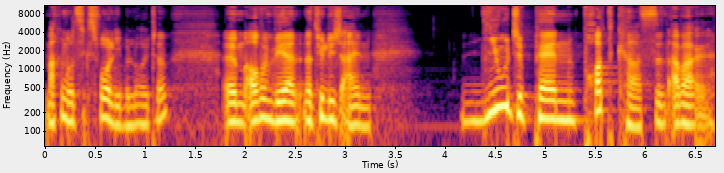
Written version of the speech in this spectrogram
Machen wir uns nichts vor, liebe Leute. Ähm, auch wenn wir natürlich ein New Japan Podcast sind, aber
